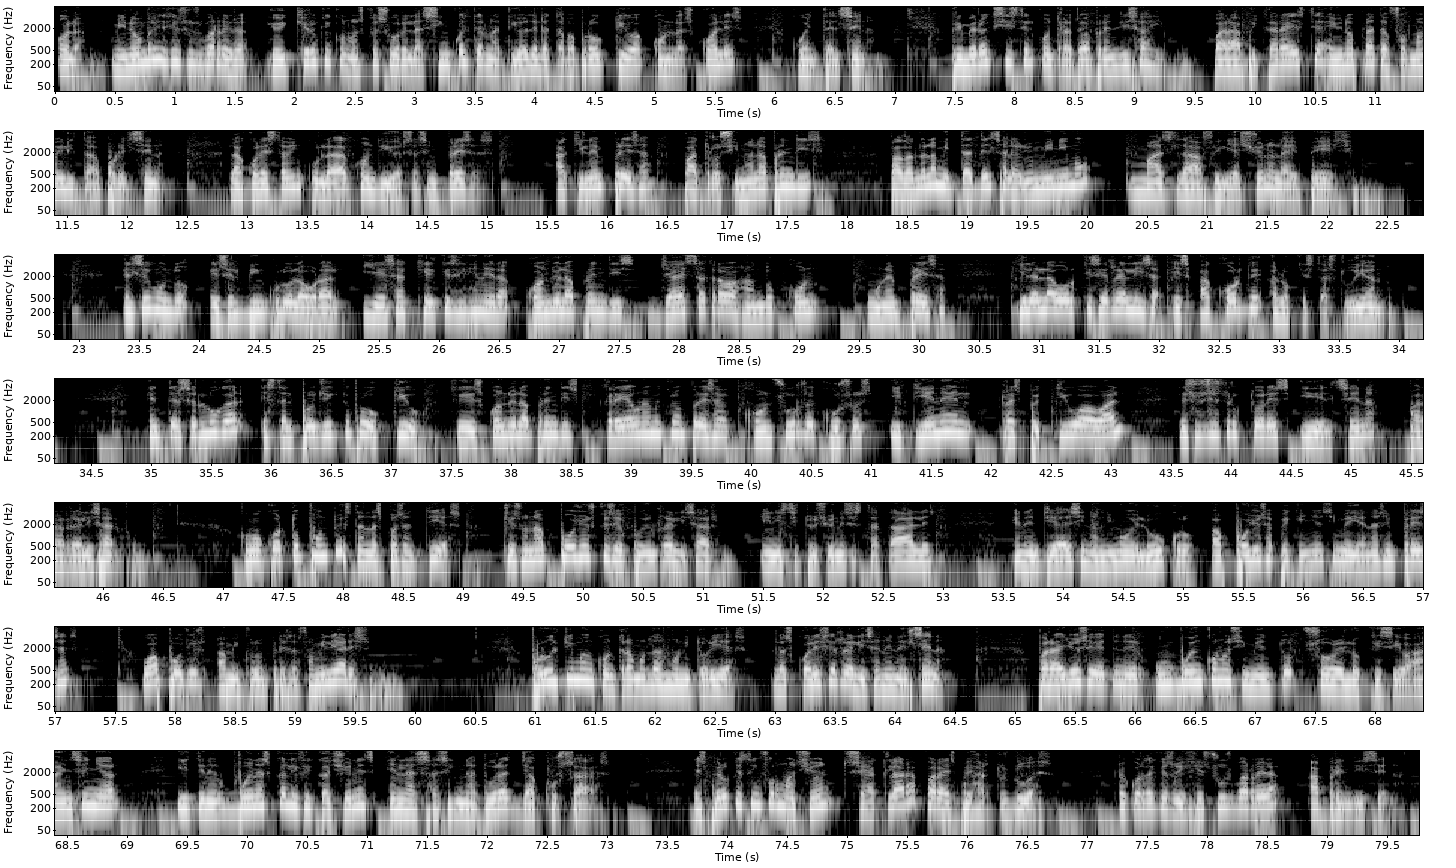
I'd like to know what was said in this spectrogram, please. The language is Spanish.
Hola, mi nombre es Jesús Barrera y hoy quiero que conozcas sobre las cinco alternativas de la etapa productiva con las cuales cuenta el SENA. Primero existe el contrato de aprendizaje. Para aplicar a este hay una plataforma habilitada por el SENA, la cual está vinculada con diversas empresas. Aquí la empresa patrocina al aprendiz pagando la mitad del salario mínimo más la afiliación a la EPS. El segundo es el vínculo laboral y es aquel que se genera cuando el aprendiz ya está trabajando con una empresa y la labor que se realiza es acorde a lo que está estudiando. En tercer lugar está el proyecto productivo, que es cuando el aprendiz crea una microempresa con sus recursos y tiene el respectivo aval de sus instructores y del SENA para realizarlo. Como cuarto punto están las pasantías, que son apoyos que se pueden realizar en instituciones estatales, en entidades sin ánimo de lucro, apoyos a pequeñas y medianas empresas o apoyos a microempresas familiares. Por último encontramos las monitorías, las cuales se realizan en el SENA. Para ello se debe tener un buen conocimiento sobre lo que se va a enseñar y tener buenas calificaciones en las asignaturas ya cursadas. Espero que esta información sea clara para despejar tus dudas. Recuerda que soy Jesús Barrera, aprendiz SENA.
